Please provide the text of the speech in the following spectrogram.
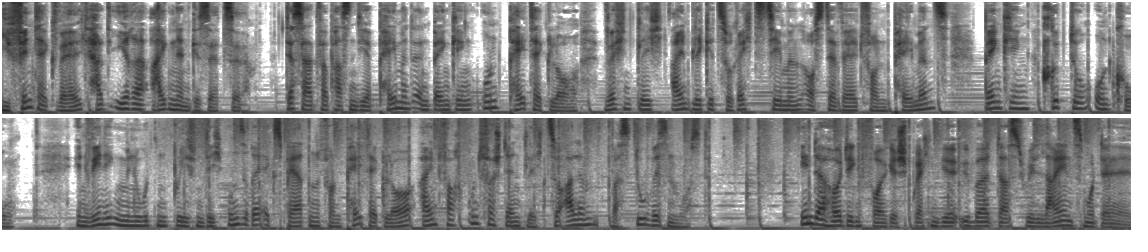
Die Fintech-Welt hat ihre eigenen Gesetze. Deshalb verpassen dir Payment and Banking und Paytech Law wöchentlich Einblicke zu Rechtsthemen aus der Welt von Payments, Banking, Krypto und Co. In wenigen Minuten briefen dich unsere Experten von Paytech Law einfach und verständlich zu allem, was du wissen musst. In der heutigen Folge sprechen wir über das Reliance-Modell,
